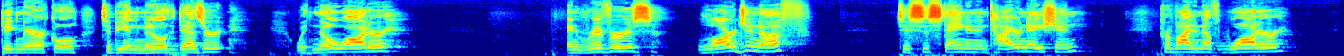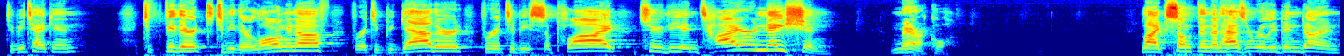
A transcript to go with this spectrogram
big miracle to be in the middle of the desert with no water and rivers large enough to sustain an entire nation provide enough water to be taken to be there to be there long enough for it to be gathered, for it to be supplied to the entire nation. Miracle. Like something that hasn't really been done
